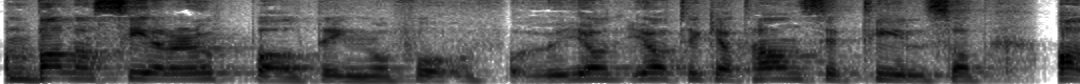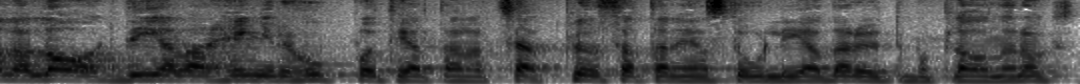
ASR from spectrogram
Han balanserar upp allting. Och får, får, jag, jag tycker att han ser till så att alla lagdelar hänger ihop på ett helt annat sätt. Plus att han är en stor ledare ute på planen också.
